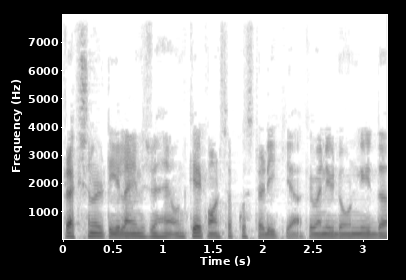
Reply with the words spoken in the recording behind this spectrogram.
فریکشنل ٹی لائنز جو ہیں ان کے کانسیپٹ کو اسٹڈی کیا کہ when you don't need the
